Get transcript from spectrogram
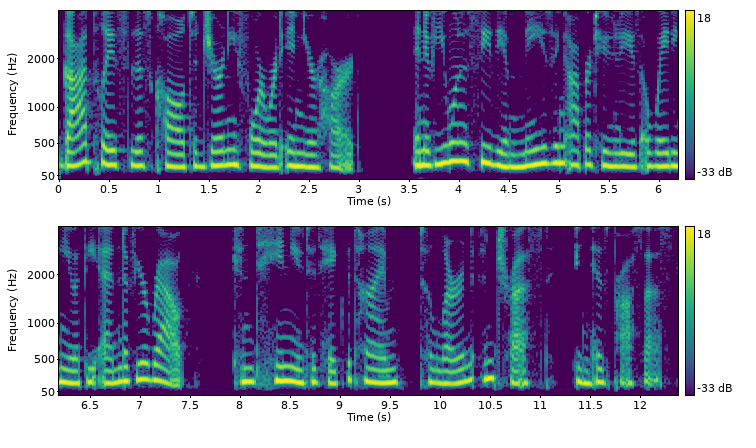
God placed this call to journey forward in your heart. And if you want to see the amazing opportunities awaiting you at the end of your route, continue to take the time to learn and trust in His process.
